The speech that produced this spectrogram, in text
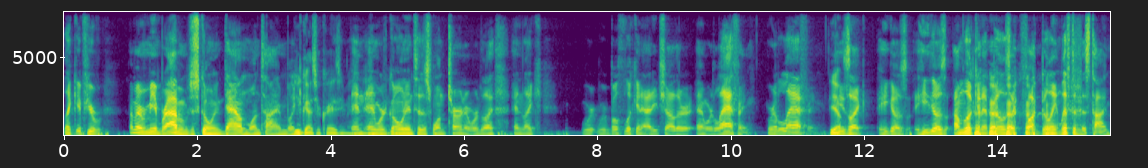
like if you're. I remember me and Brabham just going down one time, like You guys are crazy, man. and and we're going into this one turn and we're like and like we're, we're both looking at each other and we're laughing. We're laughing. Yep. he's like he goes he goes i'm looking at bill. He's like fuck bill ain't lifting this time.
